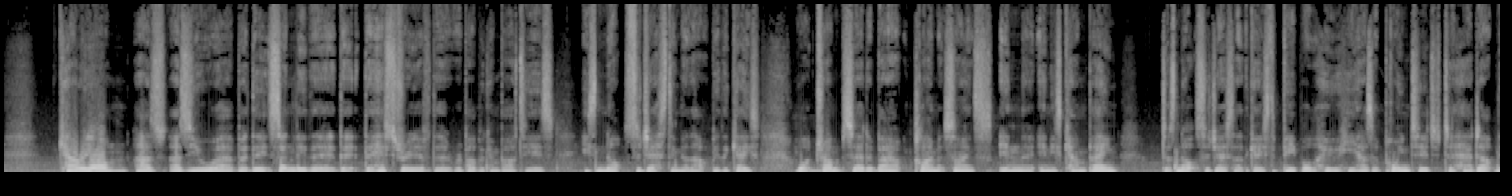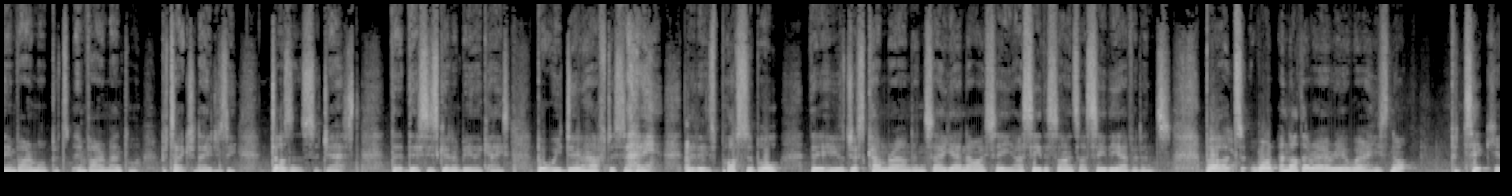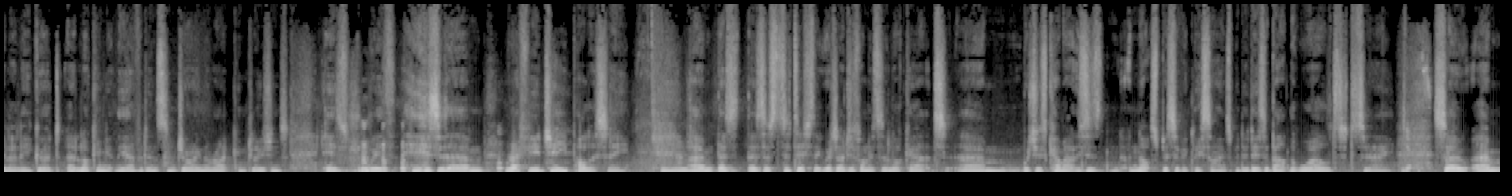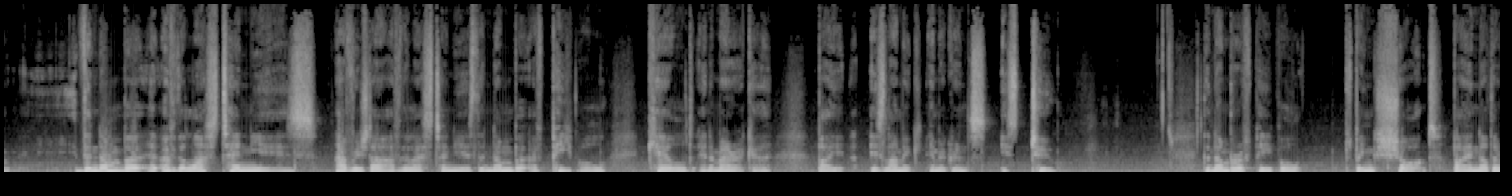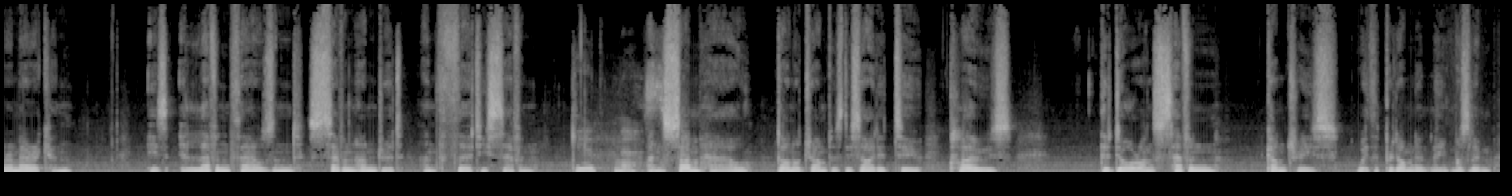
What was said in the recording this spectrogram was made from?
carry on as as you were." But the, certainly, the, the the history of the Republican Party is is not suggesting that that would be the case. What mm. Trump said about climate science in the in his campaign does not suggest that the case. The people who he has appointed to head up the environmental environmental protection agency doesn't suggest that this is going to be the case. But we do have to say that it's possible that he'll just come around and say, "Yeah, no, I see, I see the science, I see the evidence." But one another area where he's not particularly good at looking at the evidence and drawing the right conclusions is with his um, refugee policy. Um, there's there's a statistic which I just wanted to look at, um, which has come out. This is not specifically science, but it is about the world today. Yes. So um, the number over the last ten years, averaged out over the last ten years, the number of people killed in America by Islamic immigrants is two. The number of people being shot by another American is 11,737. Goodness. And somehow Donald Trump has decided to close the door on seven countries with predominantly Muslim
